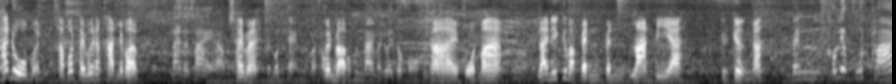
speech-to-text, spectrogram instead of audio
ถ้าดูเหมือนคาร์บอนไฟเบอร์ทั้งคันเลยป่ะครับน่าจะใช่ครับ ใช่ไหม เป็นรถแข่งแล้วเขาเป็นแบบ เขาเพิ่งได้มาด้วยเจ้าของเพิ่งใช่โหดมาก และอันนี้คือแบบเป็นเป็นลานเบียร์กึ่งๆนะเป็นเขาเรียกฟู้ดพาร์ค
